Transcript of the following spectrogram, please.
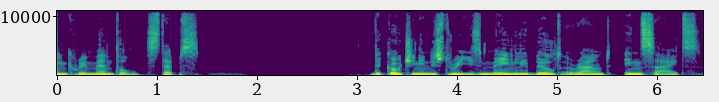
incremental steps. The coaching industry is mainly built around insights.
